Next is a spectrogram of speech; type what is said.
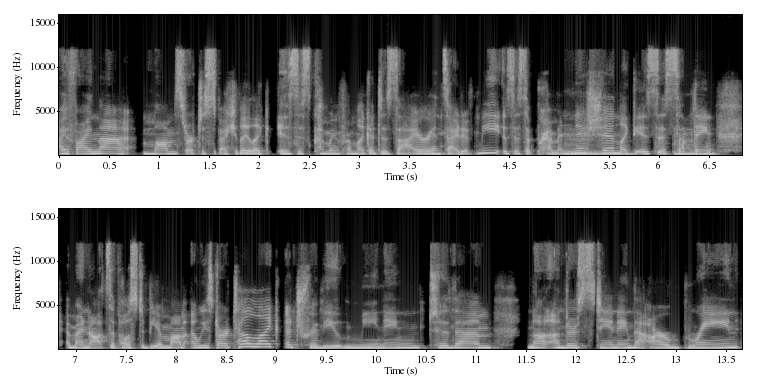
I find that moms start to speculate like, is this coming from like a desire inside of me? Is this a premonition? Mm-hmm. Like, is this something, mm-hmm. am I not supposed to be a mom? And we start to like attribute meaning to them, not understanding that our brain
